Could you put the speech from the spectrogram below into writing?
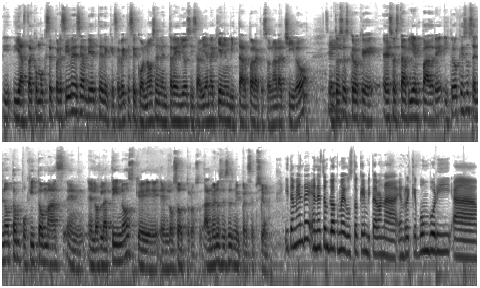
y, y hasta como que se percibe ese ambiente de que se ve que se conocen entre ellos y sabían a quién invitar para que sonara chido. Sí. Entonces creo que eso está bien padre y creo que eso se nota un poquito más en, en los latinos que en los otros. Al menos esa es mi percepción. Y también de, en este blog me gustó que invitaron a Enrique Bumburi, a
